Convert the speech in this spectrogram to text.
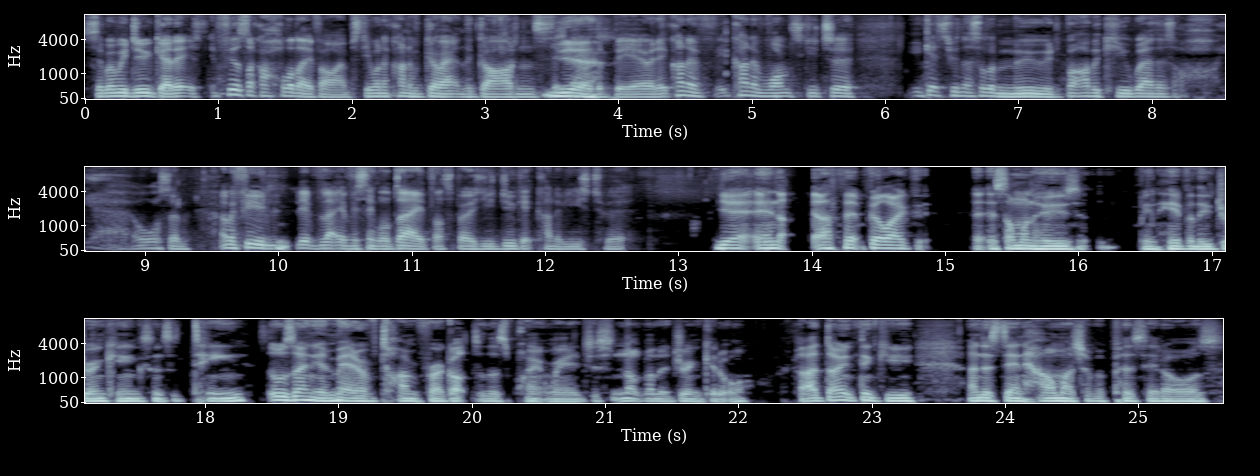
So when we do get it, it feels like a holiday vibe. So you want to kind of go out in the garden, sit there Yeah. with a beer, and it kind of it kind of wants you to. It gets you in that sort of mood. Barbecue weather's oh yeah, awesome. I mean, if you live like every single day, I suppose you do get kind of used to it. Yeah, and I th- feel like uh, as someone who's been heavily drinking since a teen, it was only a matter of time before I got to this point where I'm just not going to drink at all. I don't think you understand how much of a pisshead I was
